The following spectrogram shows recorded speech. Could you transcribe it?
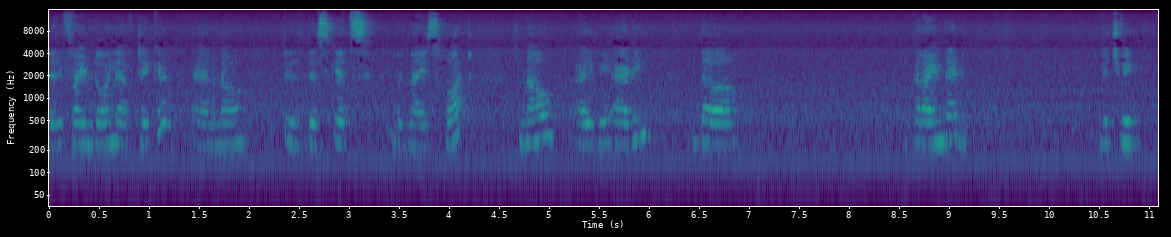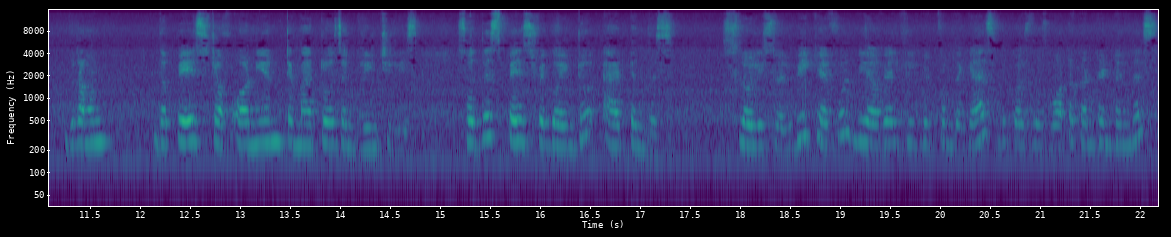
refined oil I have taken and now till this gets nice hot now I will be adding the grinded which we ground the paste of onion, tomatoes and green chilies. So this paste we are going to add in this slowly slowly. Be careful, be away a little bit from the gas because there is water content in this.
